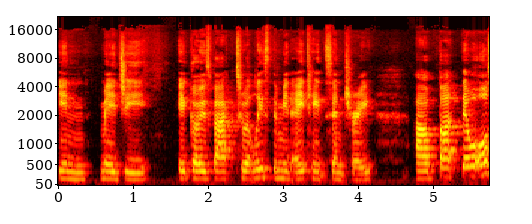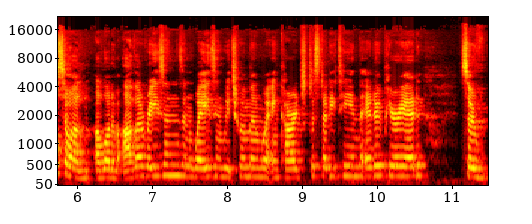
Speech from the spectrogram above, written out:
in Meiji. It goes back to at least the mid 18th century. Uh, but there were also a, a, lot of other reasons and ways in which women were encouraged to study tea in the Edo period. So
